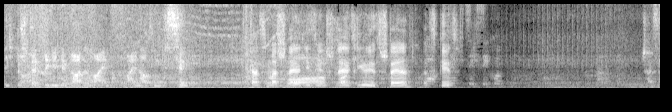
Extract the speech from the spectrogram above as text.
Ich beschäftige hier gerade Rein, Reinhard so ein bisschen. Kannst du mal schnell Oh, easy und schnell Heal jetzt stellen, wenn es geht? 60 Sekunden. Scheiße.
